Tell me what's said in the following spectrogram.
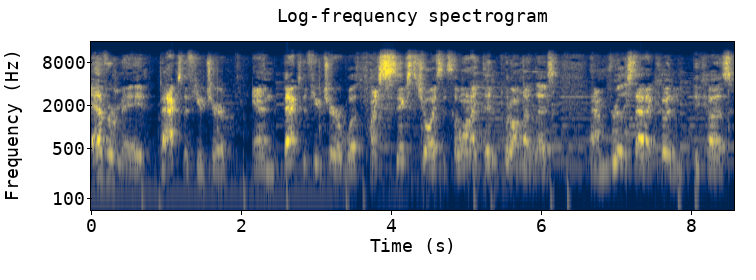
ever made, Back to the Future. And Back to the Future was my sixth choice. It's the one I didn't put on my list and I'm really sad I couldn't because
